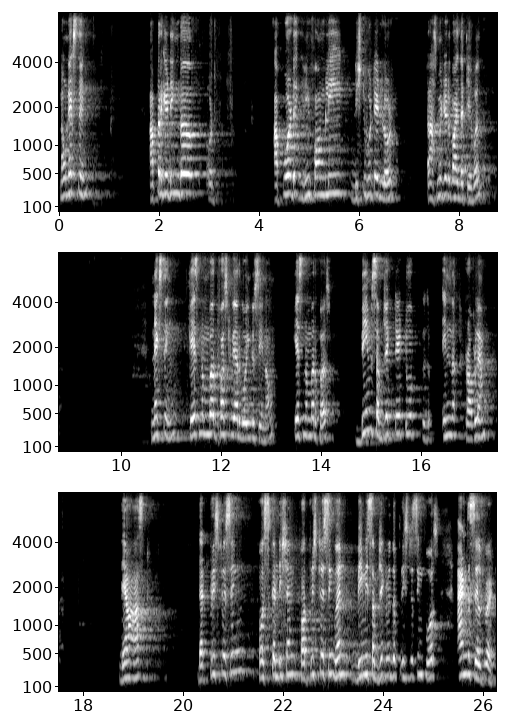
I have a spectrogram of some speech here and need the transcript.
now next thing, after getting the uh, upward uniformly distributed load transmitted by the cable, next thing, case number first we are going to see now. Case number first, beam subjected to in the problem, they have asked that pre-stressing first condition for pre-stressing when beam is subject with the pre-stressing force and the self weight.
